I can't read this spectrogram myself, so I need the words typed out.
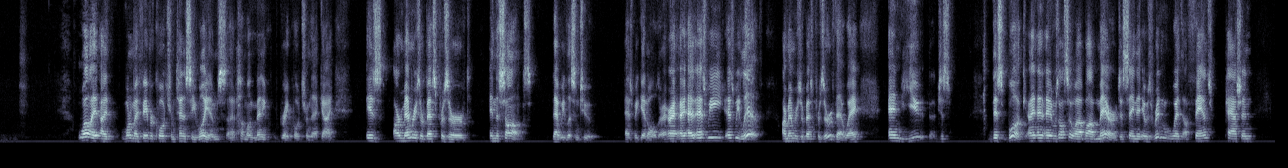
Well, I, I one of my favorite quotes from Tennessee Williams, uh, among many great quotes from that guy, is our memories are best preserved in the songs that we listen to as we get older, or as we as we live. Our memories are best preserved that way. And you just this book, and, it was also uh, Bob Mehr just saying that it was written with a fan's passion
